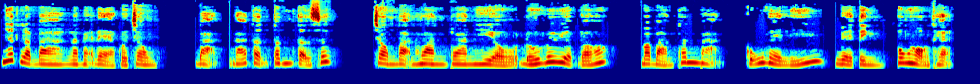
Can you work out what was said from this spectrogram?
nhất là bà là mẹ đẻ của chồng. Bạn đã tận tâm tận sức, chồng bạn hoàn toàn hiểu đối với việc đó, mà bản thân bạn cũng về lý, về tình, không hổ thẹn,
